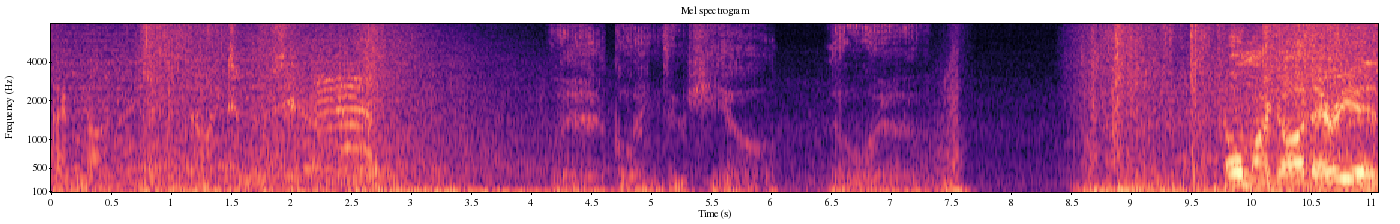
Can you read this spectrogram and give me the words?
I'm not Oh my god, there he is.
